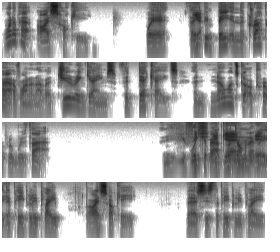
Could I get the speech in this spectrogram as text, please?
what about ice hockey, where they've Yeah. been beating the crap out of one another during games for decades, and no one's got a problem with that?" And you, you think Which, about again, predominantly it- the people who play ice hockey versus the people who play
